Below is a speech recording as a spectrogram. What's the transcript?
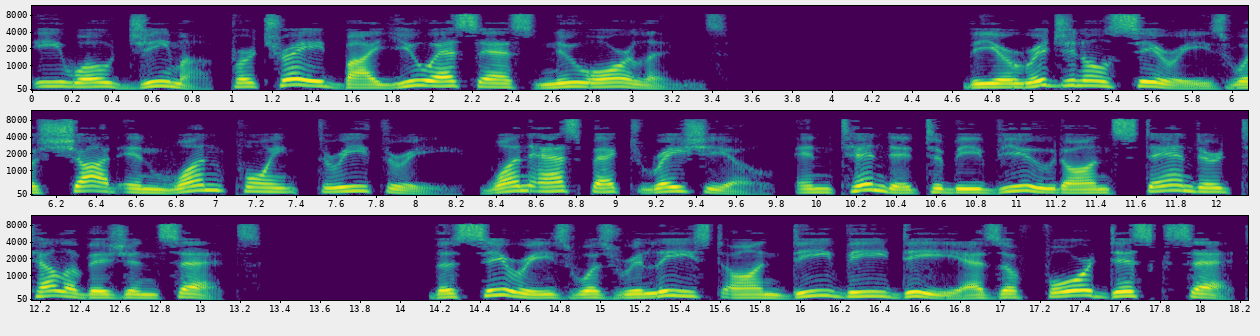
Iwo Jima portrayed by USS New Orleans. The original series was shot in 1.33, 1 aspect ratio, intended to be viewed on standard television sets. The series was released on DVD as a four-disc set.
